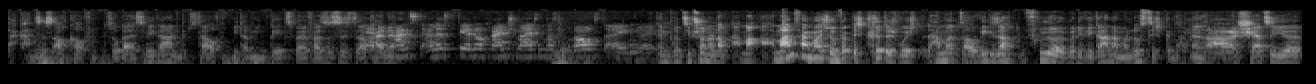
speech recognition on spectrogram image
da kannst du es auch kaufen. Sogar als vegan gibt es da auch Vitamin B12. Also es ist auch Ja, keine. du kannst alles dir noch reinschmeißen, was du brauchst eigentlich. Im Prinzip schon. Und am, am, Anfang war ich so wirklich kritisch, wo ich, haben wir uns auch, wie gesagt, früher über die Veganer mal lustig gemacht. Ne? Ah, Scherze hier,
